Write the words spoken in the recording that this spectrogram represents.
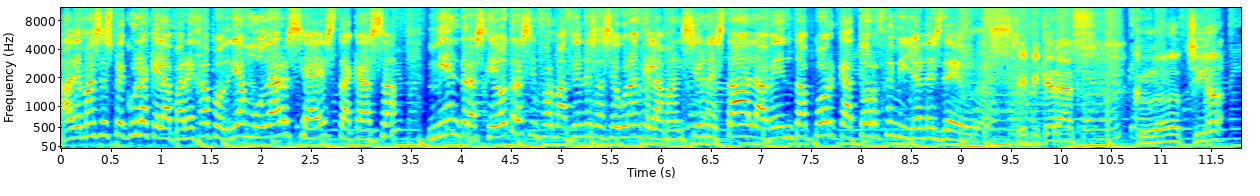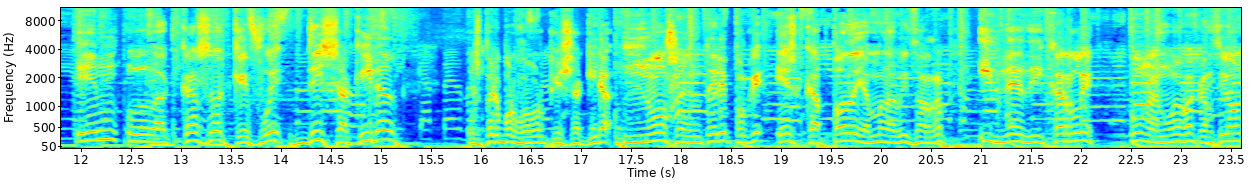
Además, especula que la pareja podría mudarse a esta casa, mientras que otras informaciones aseguran que la mansión está a la venta por 14 millones de euros. Sí, piqueras. Clara Chía en la casa que fue de Shakira. Espero por favor que Shakira no se entere porque es capaz de llamar a Bizarrap y dedicarle una nueva canción.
